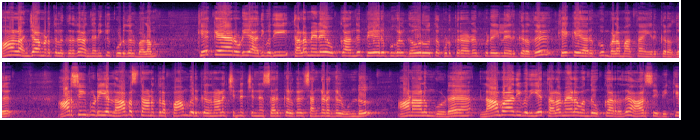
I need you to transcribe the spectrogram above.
மால் அஞ்சாம் இடத்துல இருக்கிறது அந்த அணிக்கு கூடுதல் பலம். கேகேஆருடைய அதிபதி தலைமையிலே உட்காந்து பேரு புகழ் கௌரவத்தை கொடுக்குற அடிப்படையில் இருக்கிறது கேகேஆருக்கும் பலமாக தான் இருக்கிறது. ஆர்சிபியுடைய லாபஸ்தானத்தில் பாம்பு இருக்கிறதுனால சின்ன சின்ன சர்க்கிள்கள் சங்கடங்கள் உண்டு. ஆனாலும் கூட லாபாதிபதியை தலைமையில் வந்து உட்கார்றது ஆர்சிபிக்கு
